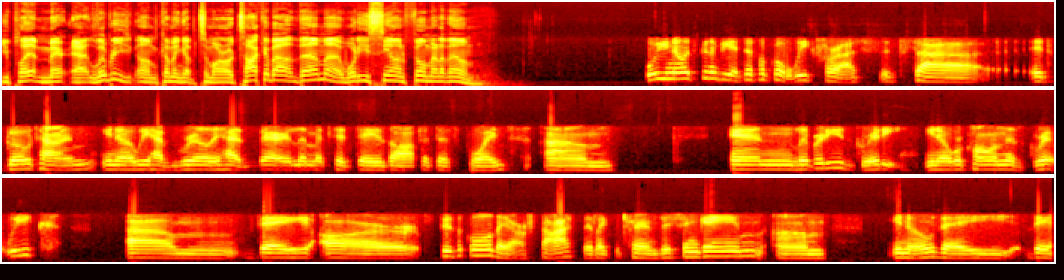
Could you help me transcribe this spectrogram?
You play at, Mar- at Liberty um, coming up tomorrow. Talk about them. Uh, what do you see on film out of them? Well, you know, it's going to be a difficult week for us. It's uh, it's go time. You know, we have really had very limited days off at this point. Um, and Liberty's gritty. You know, we're calling this Grit Week. Um, they are physical. They are fast. They like the transition game. Um, you know, they they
